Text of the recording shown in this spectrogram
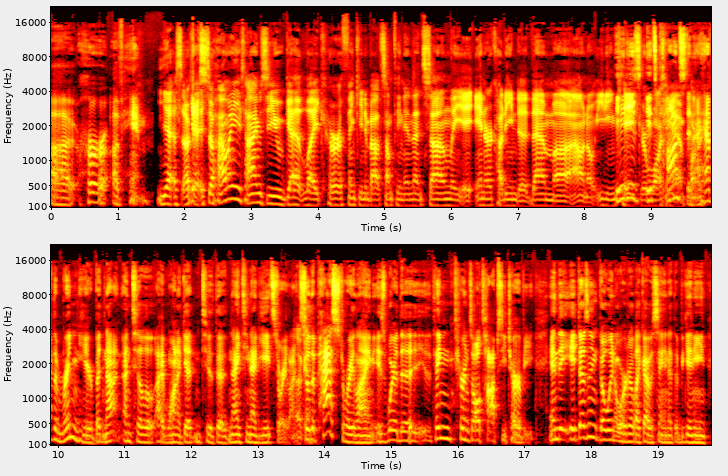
uh, her of him. Yes. Okay. Yes. So how many times do you get like her thinking about something and then suddenly it intercutting to them? Uh, I don't know, eating It cake is or it's walking in constant. I have them written here, but not until I want to get into the 1998 storyline. So the past storyline is where the thing turns all topsy turvy, and they, it doesn't go in order like I was saying at the beginning.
